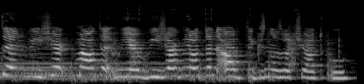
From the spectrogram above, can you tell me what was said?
ten, víš, jak máte, jak, víš, jak měl ten Artix na začátku.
